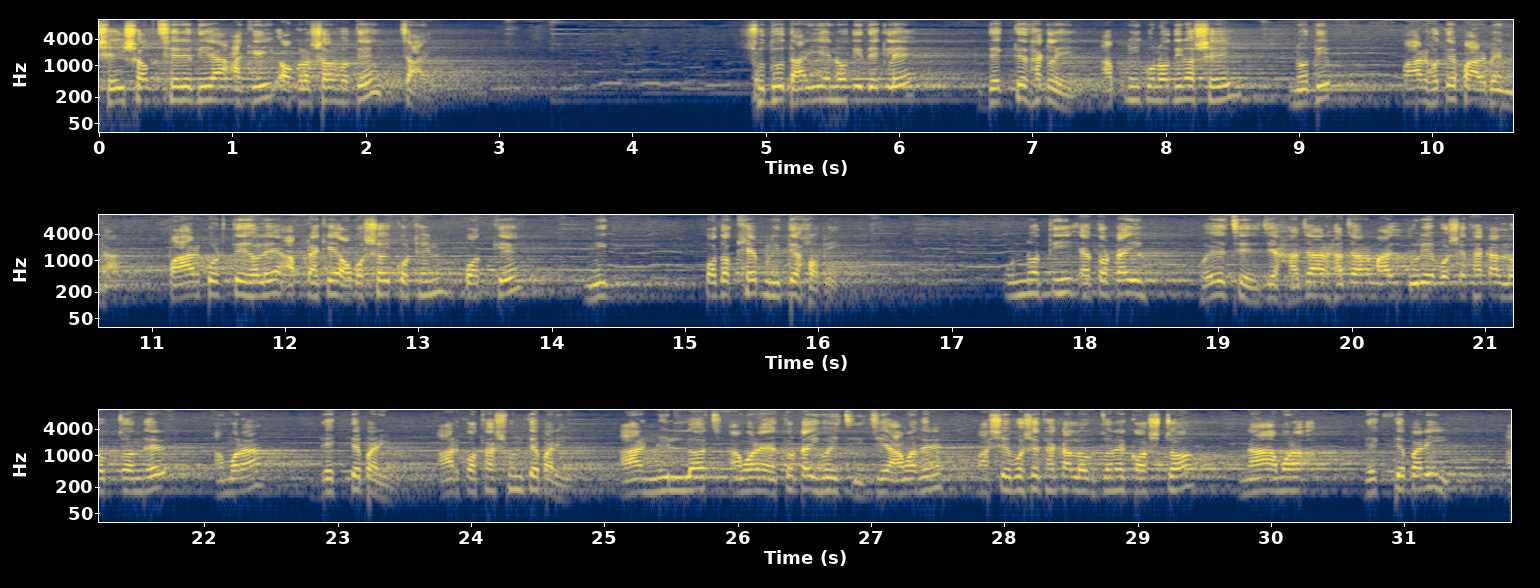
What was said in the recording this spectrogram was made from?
সেই সব ছেড়ে দিয়ে আগেই অগ্রসর হতে চায়। শুধু দাঁড়িয়ে নদী দেখলে দেখতে থাকলে আপনি কোনোদিনও সেই নদী পার হতে পারবেন না। পার করতে হলে আপনাকে অবশ্যই কঠিন পথকে পদক্ষেপ নিতে হবে। উন্নতি এতটাই হয়েছে যে হাজার হাজার মাইল দূরে বসে থাকা লোকজনদের আমরা দেখতে পারি, আর কথা শুনতে পারি। আর নির্লজ আমরা এতটাই হয়েছি যে আমাদের পাশে বসে থাকা লোকজনের কষ্ট না আমরা দেখতে পারি,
